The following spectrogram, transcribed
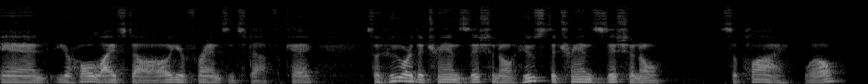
and your whole lifestyle, all your friends and stuff, okay? So who are the transitional, who's the transitional supply? Well,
